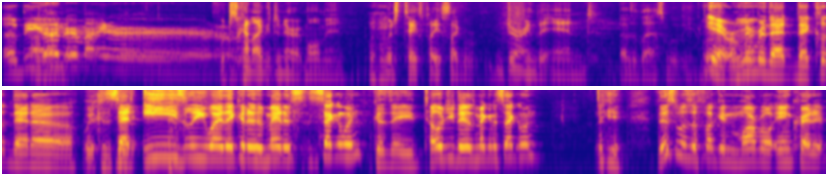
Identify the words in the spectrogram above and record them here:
Of the Underminer. which is kind of like a generic moment, which takes place like during the end of the last movie. Yeah, Or- or remember that that clip that uh 'cause that easily way they could have made a second one because they told you they was making a second one. this was a fucking Marvel in credit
